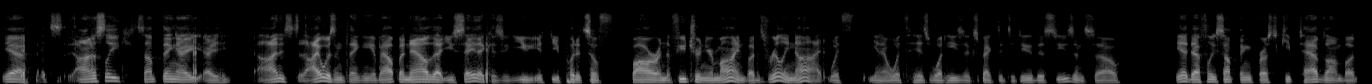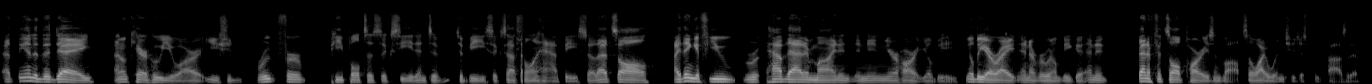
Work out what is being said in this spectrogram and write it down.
Yeah, that's honestly something I, I honestly I wasn't thinking about, but now that you say that, because you you put it so far in the future in your mind, but it's really not with you know with his what he's expected to do this season. So yeah, definitely something for us to keep tabs on. But at the end of the day, I don't care who you are, you should root for people to succeed and to, to be successful and happy. So that's all. I think if you have that in mind and, in your heart, you'll be you'll be all right, and everyone will be good, and it benefits all parties involved. So why wouldn't you just be positive?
